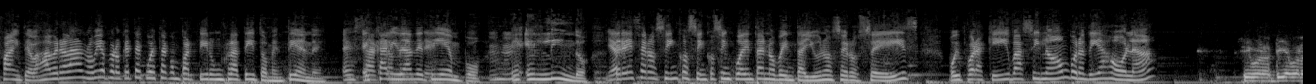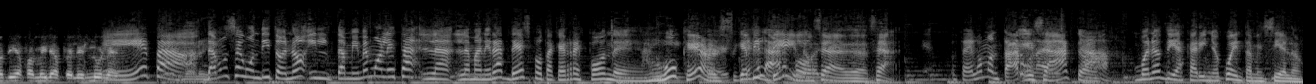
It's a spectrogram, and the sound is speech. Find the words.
fine, te vas a ver a la novia, pero ¿qué te cuesta compartir un ratito, me entiendes? Es calidad de tiempo, Ujú. es, es lindo. Yep. 305-550-9106. Voy por aquí, Basilón, buenos días, hola. Sí, buenos días, buenos días familia, feliz lunes. Epa, dame un segundito, ¿no? Y también me molesta la, la manera déspota que responde. Who cares? ¿qué ¿Qué es big deal? O sea, o sea, Ustedes lo montaron. exacto. Ah. Buenos días, cariño, cuéntame, cielo.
